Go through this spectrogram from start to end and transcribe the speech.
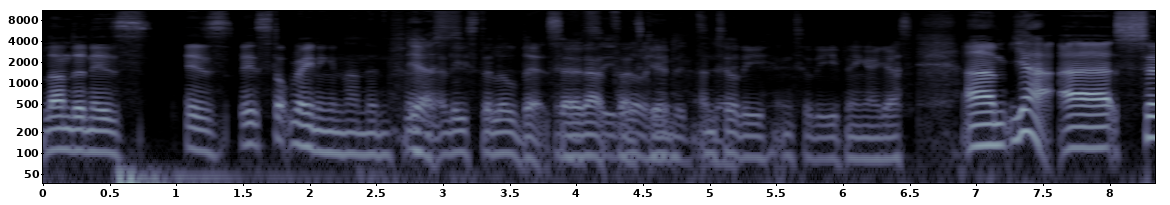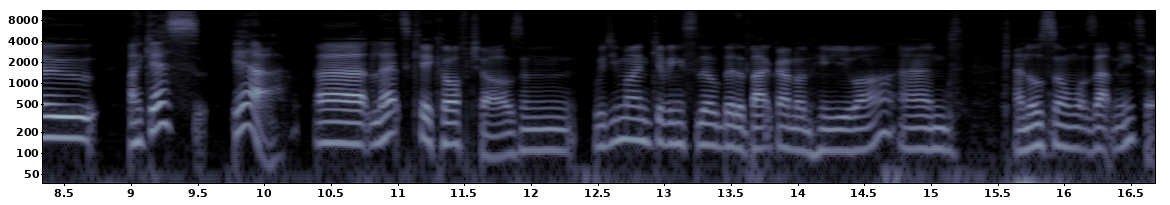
London is is it stopped raining in London for Yes. at least a little bit, so Yeah, that's that's good until the until the evening, I guess. Um, yeah. Uh, so I guess yeah. Uh, let's kick off, Charles. And would you mind giving us a little bit of background on who you are and and also on what Zapnito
